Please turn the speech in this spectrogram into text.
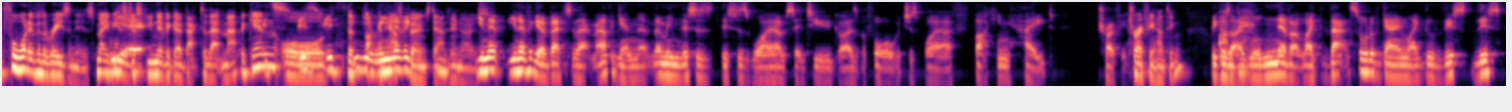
For whatever the reason is, maybe it's just you never go back to that map again, It's- or it's- it's- the fucking house never- burns down. Who knows? You never you never go back to that map again. I mean, this is this is why I've said to you guys before, which is why I fucking hate trophy hunting. Trophy hunting. because Oh, I will never like that sort of game like this this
